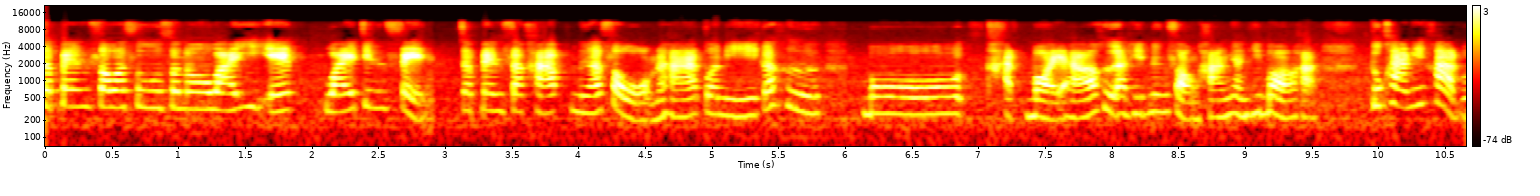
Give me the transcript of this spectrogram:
จะเป็นสวาซูสโนไวท์ EX ไวท์จินเซนจะเป็นสครับเนื้อโสมนะคะ ตัวนี้ก็คือโบขัดบ่อยะค่ะก็คืออาทิตย์หนึ่งสองครั้งอย่างที่บอกค่ะ ทุกครั้งที่ขัดโบ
